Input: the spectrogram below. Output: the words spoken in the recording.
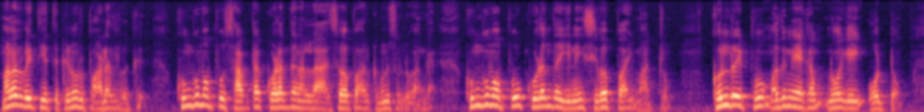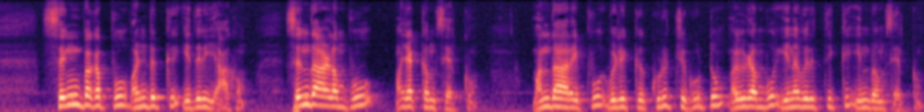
மலர் வைத்தியத்துக்குன்னு ஒரு பாடல் இருக்குது குங்குமப்பூ சாப்பிட்டா குழந்தை நல்லா சிவப்பாக இருக்கும்னு சொல்லுவாங்க. குங்குமப்பூ குழந்தையினை சிவப்பாய் மாற்றும். கொன்றைப்பூ மதுமேகம் நோயை ஓட்டும். செம்பகப்பூ வண்டுக்கு எதிரியாகும். செந்தாழம்பூ மயக்கம் சேர்க்கும். மந்தாரைப்பூ விழிக்கு குளிர்ச்சி கூட்டும் மகிழம்பூ இனவிருத்திக்கு இன்பம் சேர்க்கும்.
